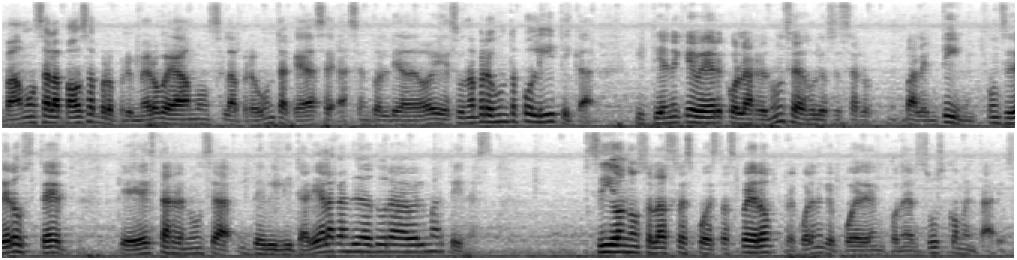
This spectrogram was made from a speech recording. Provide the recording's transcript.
vamos a la pausa, pero primero veamos la pregunta que hace Acento el día de hoy. Es una pregunta política y tiene que ver con la renuncia de Julio César Valentín. ¿Considera usted que esta renuncia debilitaría la candidatura de Abel Martínez? Sí o no son las respuestas, pero recuerden que pueden poner sus comentarios.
